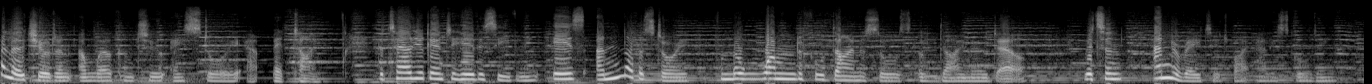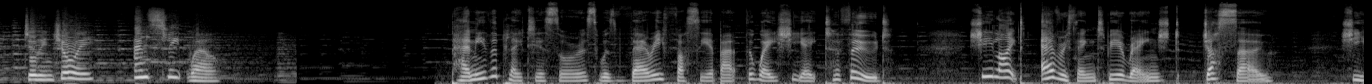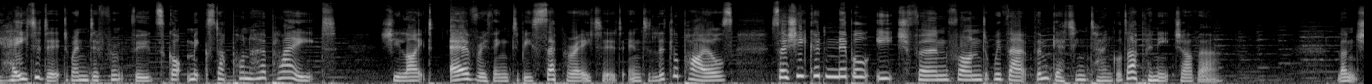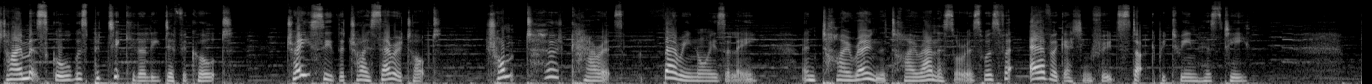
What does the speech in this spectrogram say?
Hello, children, and welcome to A Story at Bedtime. The tale you're going to hear this evening is another story from the wonderful dinosaurs of Dino Dell, written and narrated by Alice Goulding. Do enjoy and sleep well. Penny the Plateosaurus was very fussy about the way she ate her food. She liked everything to be arranged just so. She hated it when different foods got mixed up on her plate. She liked everything to be separated into little piles so she could nibble each fern frond without them getting tangled up in each other. Lunchtime at school was particularly difficult. Tracy the Triceratops tromped her carrots very noisily, and Tyrone the Tyrannosaurus was forever getting food stuck between his teeth.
